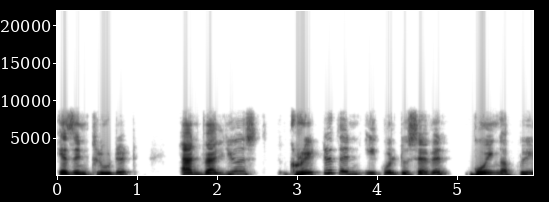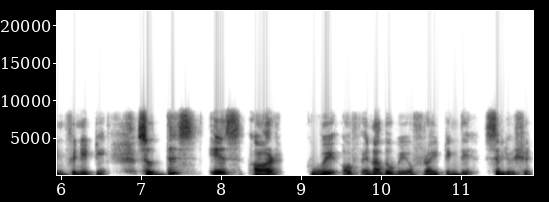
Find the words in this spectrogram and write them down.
is included and values greater than equal to 7 going up to infinity. So this is our way of another way of writing the solution.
